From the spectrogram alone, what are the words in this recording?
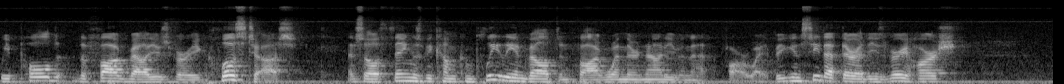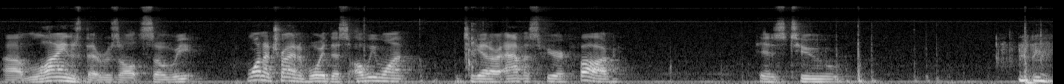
we pulled the fog values very close to us. And so things become completely enveloped in fog when they're not even that far away. But you can see that there are these very harsh uh, lines that result. So we want to try and avoid this. All we want to get our atmospheric fog is to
